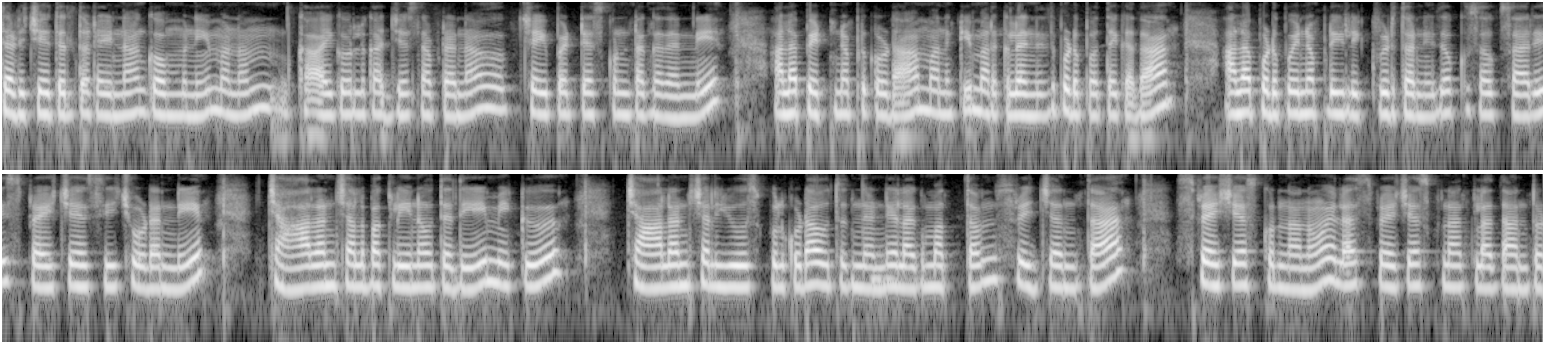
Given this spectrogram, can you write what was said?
తడి చేతులతోటైనా గమ్ముని మనం కాయగూరలు కట్ చేసినప్పుడైనా చేయి పెట్టేసుకుంటాం కదండి. అలా పెట్టినప్పుడు కూడా మనకి మరకలు అనేది పడిపోతాయి కదా. అలా పడిపోయినప్పుడు ఈ లిక్విడ్తో అనేది ఒకసారి స్ప్రే చేసి చూడండి. చాలా చాలా బాగా క్లీన్ అవుతుంది. మీకు చాలా అంటే చాలా యూస్ఫుల్ కూడా అవుతుందండి. ఇలాగ మొత్తం ఫ్రిడ్జ్ అంతా స్ప్రే చేసుకున్నాను. ఇలా స్ప్రే చేసుకున్నాక దాంతో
